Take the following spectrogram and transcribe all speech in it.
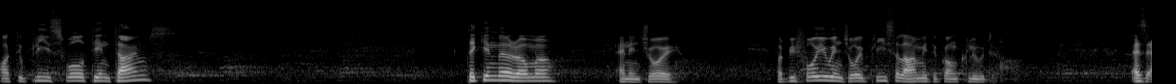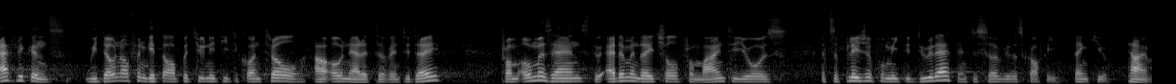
are to please swirl 10 times. Take in the aroma and enjoy. But before you enjoy, please allow me to conclude. As Africans, we don't often get the opportunity to control our own narrative. And today, from Omar's hands to Adam and Rachel, from mine to yours, it's a pleasure for me to do that and to serve you this coffee. Thank you. Time.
